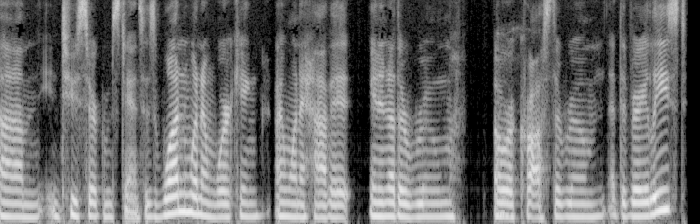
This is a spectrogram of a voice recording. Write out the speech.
um, in two circumstances. One, when I'm working, I want to have it in another room or Mm. across the room at the very least.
